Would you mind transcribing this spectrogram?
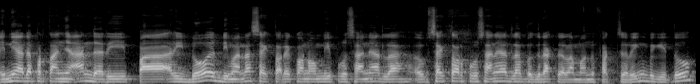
Ini ada pertanyaan dari Pak Rido, di mana sektor ekonomi perusahaannya adalah eh, sektor perusahaannya adalah bergerak dalam manufacturing begitu.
